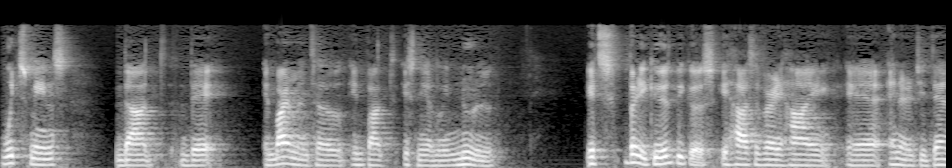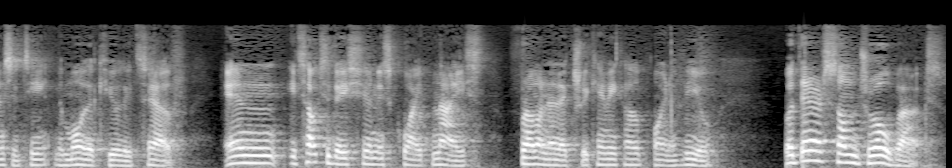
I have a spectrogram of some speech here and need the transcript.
which means that the environmental impact is nearly null. It's very good because it has a very high uh, energy density, the molecule itself, and its oxidation is quite nice from an electrochemical point of view. But there are some drawbacks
